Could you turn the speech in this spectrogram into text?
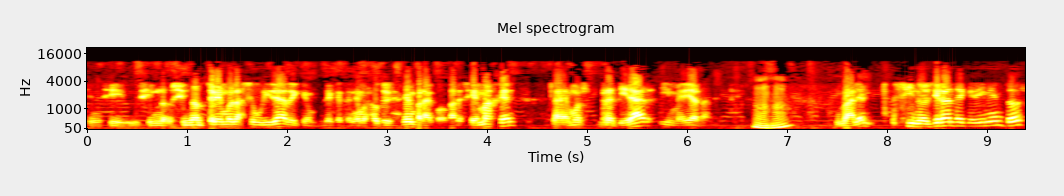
sin- sin- si, no, si no tenemos la seguridad de que, de que tenemos autorización para colgar esa imagen, la debemos retirar inmediatamente. ¿Vale? Si nos llegan requerimientos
